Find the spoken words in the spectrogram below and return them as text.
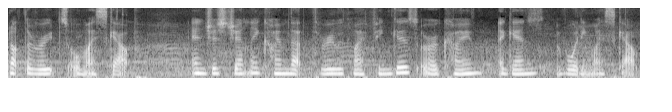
not the roots or my scalp and just gently comb that through with my fingers or a comb, again avoiding my scalp.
